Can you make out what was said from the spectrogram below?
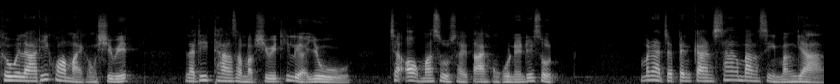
คือเวลาที่ความหมายของชีวิต และทิศทางสำหรับชีวิตที่เหลืออยู่ จะออกมาสู่สายตาของคุณในที่สุด มันอาจจะเป็นการสร้างบางสิ่งบางอย่าง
